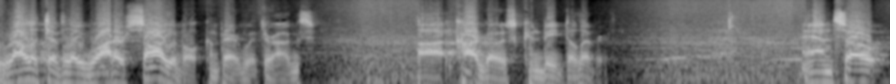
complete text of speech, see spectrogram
relatively water soluble compared with drugs, uh, cargoes can be delivered. And so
